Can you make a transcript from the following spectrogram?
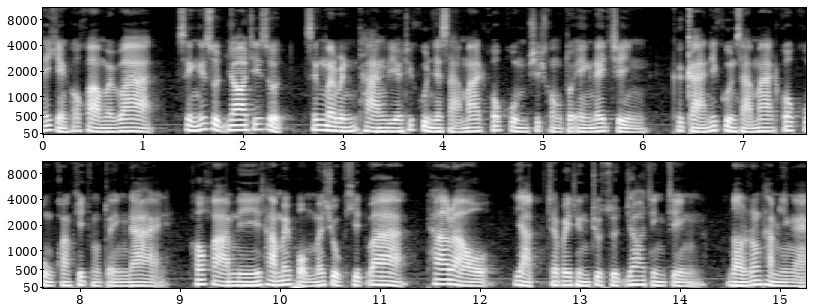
ได้เขียนข้อความไว้ว่า สิ่งที่สุดยอดที่สุด ซึ่งมันเป็นทางเดียวที่คุณจะสามารถควบคุมชีวิตของตัวเองได้จริง คือการที่คุณสามารถควบคุมความคิดของตัวเองได้ ข้อความนี้ทำให้ผมมาฉุกคิดว่า ถ้าเราอยากจะไปถึงจุดสุดยอดจริง ๆ เราต้องทำยังไง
